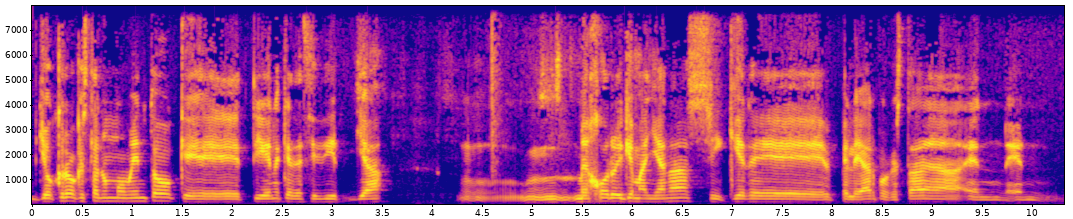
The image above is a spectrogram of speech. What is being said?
yo creo que está en un momento que tiene que decidir ya mm, mejor hoy que mañana si quiere pelear porque está en, en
